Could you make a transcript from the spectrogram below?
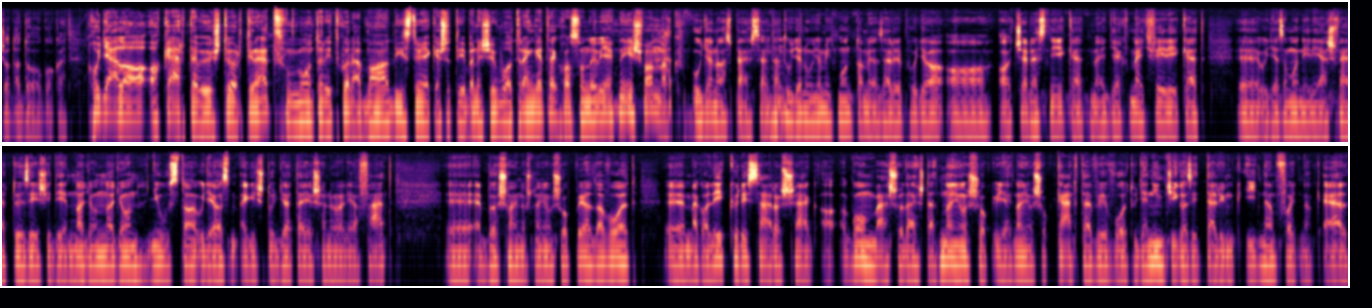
csoda dolgokat. Hogy áll a, a kártevős történet? Mondtad itt korábban a dísznövények esetében is, hogy volt rengeteg, haszonnövényeknél is vannak? Hát, Ugyanaz persze, uh-huh. tehát ugyanúgy, amit mondtam az előbb, hogy a, a, a cseresznyéket, megyek, megyféléket, ugye ez a moníriás fertőzés idén nagyon-nagyon nyúzta, ugye az meg is tudja teljesen ölni a fát, ebből sajnos nagyon sok példa volt, meg a légköri szárasság, a, a gombásodás, tehát nagyon sok, ugye nagyon sok kártevő volt, ugye nincs igazi telünk, így nem fagynak el,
